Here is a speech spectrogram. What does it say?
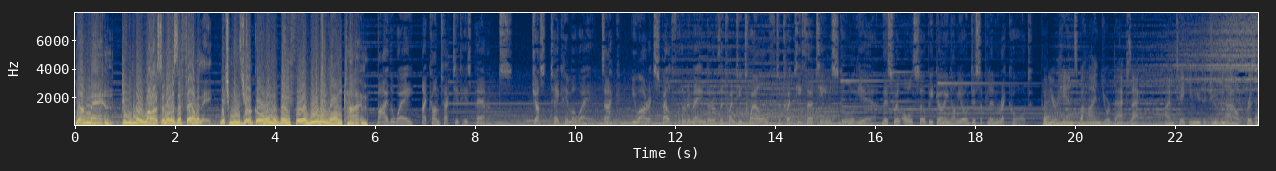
Young man, do you know larceny is a felony, which means you're going away for a really long time. By the way, I contacted his parents. Just take him away. Zack, you are expelled for the remainder of the 2012 to 2013 school year. This will also be going on your discipline record. Put your hands behind your back, Zack. I'm taking you to juvenile prison.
